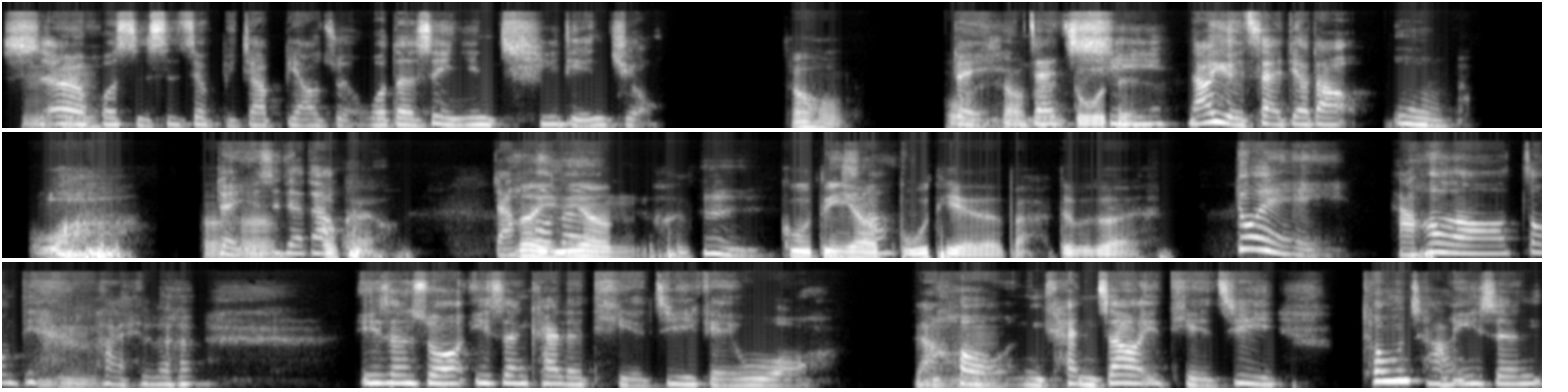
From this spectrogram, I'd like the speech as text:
十二或十四就比较标准。嗯、我的是已经七点九，哦，对，在七，然后有一次还掉到五，哇，对，也是掉到五。Okay. 然后呢，嗯，固定要补铁的吧，嗯、对不对？对，然后呢，重点 来了，嗯、医生说，医生开了铁剂给我，然后你看，你知道铁剂。通常医生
